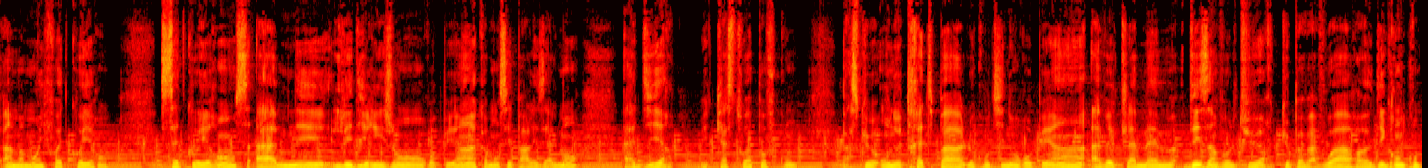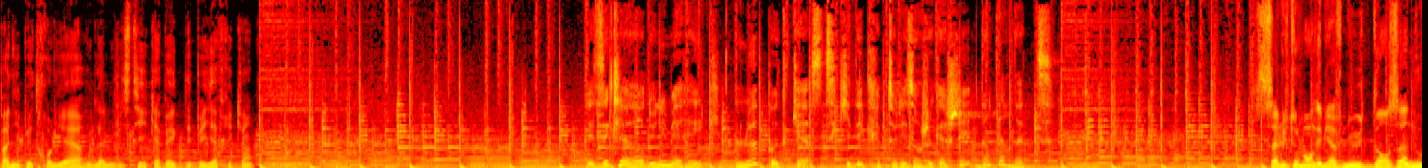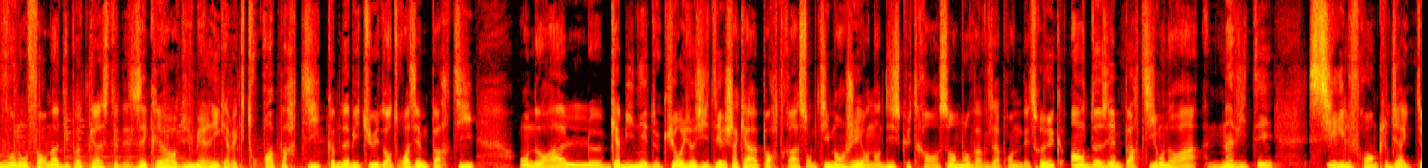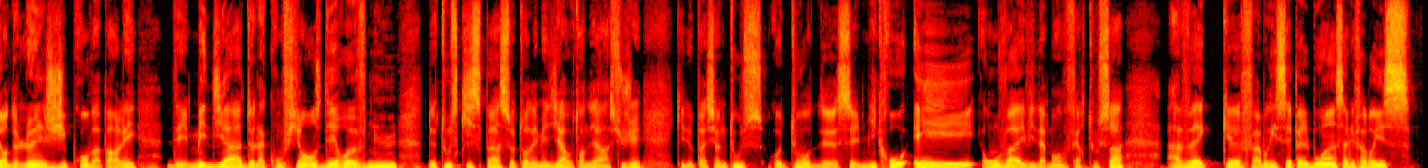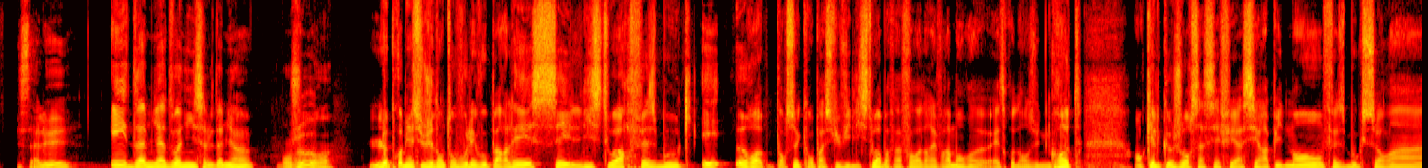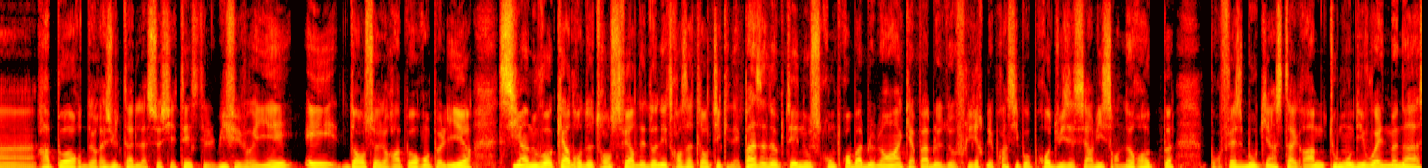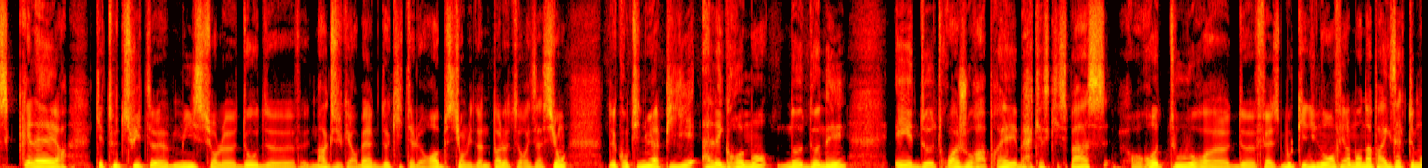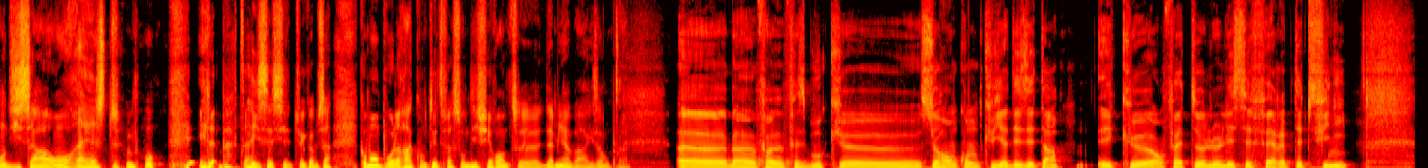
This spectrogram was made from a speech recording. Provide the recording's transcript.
À un moment, il faut être cohérent. Cette cohérence a amené les dirigeants européens, à commencer par les Allemands, à dire mais casse-toi pauvre con. Parce qu'on ne traite pas le continent européen avec la même désinvolture que peuvent avoir euh, des grandes compagnies pétrolières ou de la logistique avec des pays africains. Les éclaireurs du numérique, le podcast qui décrypte les enjeux cachés d'Internet. Salut tout le monde et bienvenue dans un nouveau long format du podcast des éclaireurs du numérique avec trois parties comme d'habitude. En troisième partie, on aura le cabinet de curiosité. Chacun apportera son petit manger, on en discutera ensemble, on va vous apprendre des trucs. En deuxième partie, on aura un invité, Cyril Franck, le directeur de l'ESJ Pro. On va parler des médias, de la confiance, des revenus, de tout ce qui se passe autour des médias. Autant dire un sujet qui nous passionne tous autour de ces micros. Et on va évidemment faire tout ça avec Fabrice Epelboin. Salut Fabrice. Salut. Et Damien Douany. Salut Damien. Bonjour. Le premier sujet dont on voulait vous parler, c'est l'histoire Facebook et Europe. Pour ceux qui n'ont pas suivi l'histoire, il bah, faudrait vraiment euh, être dans une grotte. En quelques jours, ça s'est fait assez rapidement. Facebook sort un rapport de résultats de la société, c'était le 8 février, et dans ce rapport, on peut lire si un nouveau cadre de transfert des données transatlantiques n'est pas adopté, nous serons probablement incapables d'offrir les principaux produits et services en Europe. Pour Facebook et Instagram, tout le monde y voit une menace claire qui est tout de suite euh, mise sur le dos de Mark Zuckerberg de quitter l'Europe si on lui donne pas le autorisation de continuer à piller allègrement nos données. Et deux, trois jours après, bah, qu'est-ce qui se passe? Retour euh, de Facebook qui dit non, finalement, on n'a pas exactement dit ça, on reste. Et la bataille s'est située comme ça. Comment on pourrait le raconter de façon différente, euh, Damien, par exemple? Euh, ben, Facebook se rend compte qu'il y a des États et que en fait le laisser faire est peut-être fini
